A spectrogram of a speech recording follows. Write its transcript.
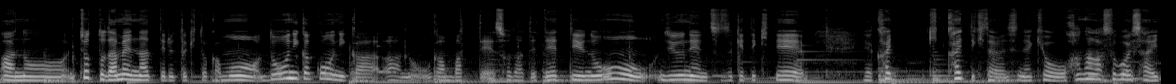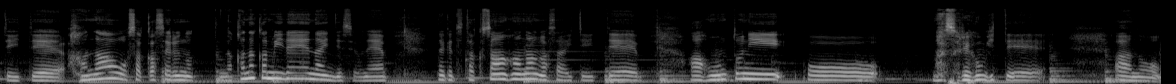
あのちょっとダメになってる時とかもどうにかこうにかあの頑張って育ててっていうのを10年続けてきてえ帰帰ってきたらですね今日お花がすごい咲いていて花を咲かせるのってなかなか見れないんですよね。だけどたくさん花が咲いていてあ本当にこう、まあ、それを見てあの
